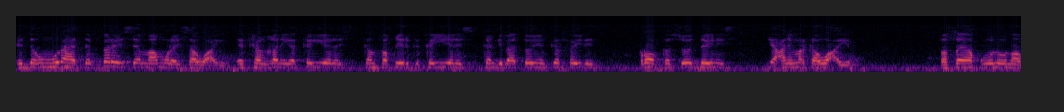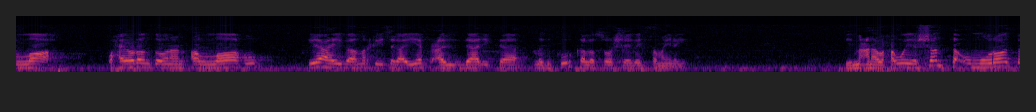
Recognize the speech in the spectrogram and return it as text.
cidda umuuraha dabberaysa ee maamulaysaa waayo ee kan qaniga ka yeelaysa kan faqiirka ka yeelaysa kan dhibaatooyin ka faydaysa roobka soo daynaysa yacni markaa wa'yo fasayaquuluuna allah waxay odhan doonaan allahu ilaahay baa markaysagaa yafcalu daalika madkuurka la soo sheegay samaynaya bimacnaa waxa weeye shanta umuuroodba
